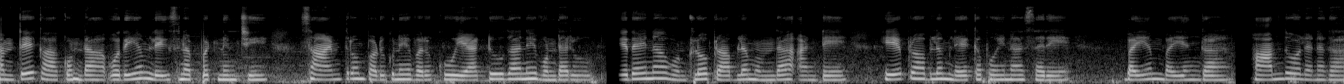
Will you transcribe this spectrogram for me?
అంతేకాకుండా ఉదయం లేచినప్పటి నుంచి సాయంత్రం పడుకునే వరకు యాక్టివ్గానే ఉండరు. ఏదైనా ఒంట్లో ప్రాబ్లం ఉందా అంటే ఏ ప్రాబ్లం లేకపోయినా సరే భయం భయంగా ఆందోళనగా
